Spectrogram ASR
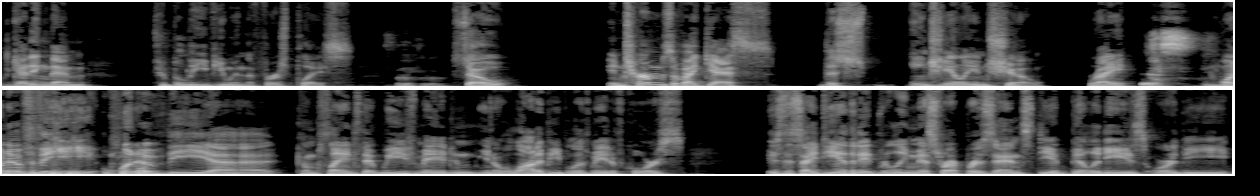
getting them to believe you in the first place. Mm-hmm. So, in terms of, I guess, this ancient alien show, right? Yes. One of the one of the uh, complaints that we've made, and you know, a lot of people have made, of course, is this idea that it really misrepresents the abilities or the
